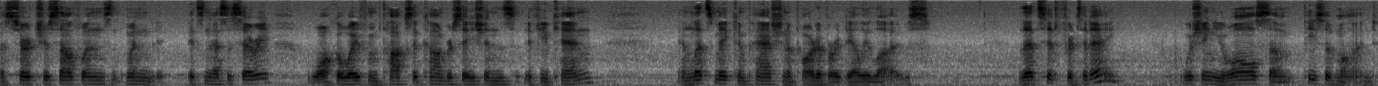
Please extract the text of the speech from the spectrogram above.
Assert yourself when, when it's necessary Walk away from toxic conversations if you can, and let's make compassion a part of our daily lives. That's it for today. Wishing you all some peace of mind.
